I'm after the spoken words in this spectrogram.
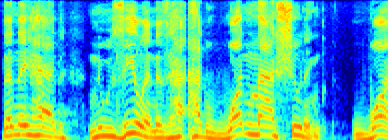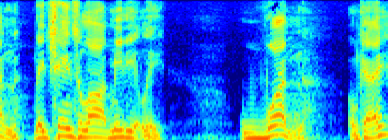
Then they had New Zealand has had one mass shooting. One. They changed the law immediately. One. Okay?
